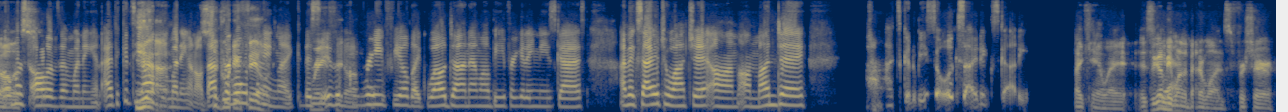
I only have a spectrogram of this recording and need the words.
almost all of them winning it. I could see all of Yeah, them winning it all. That's the whole field. thing. Like this Great is a great field. Like well done MLB for getting these guys. I'm excited to watch it um on Monday. it's gonna be so exciting, Scotty. I can't wait. It's gonna be one of the better ones for sure.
